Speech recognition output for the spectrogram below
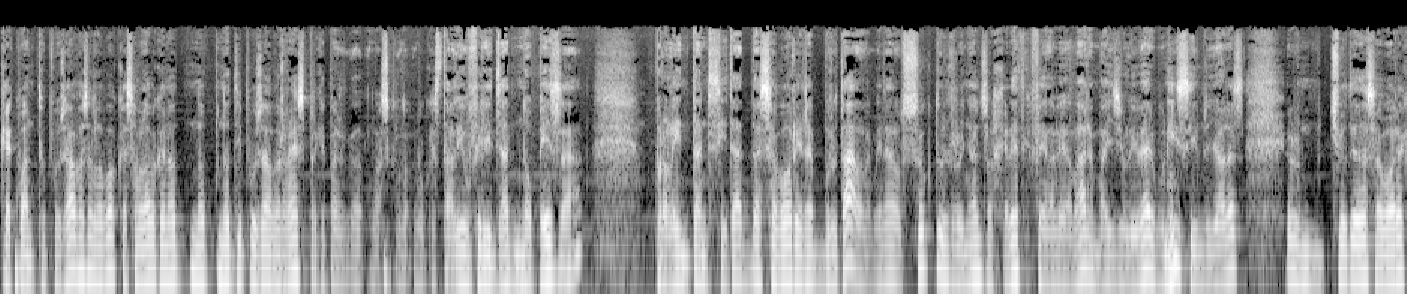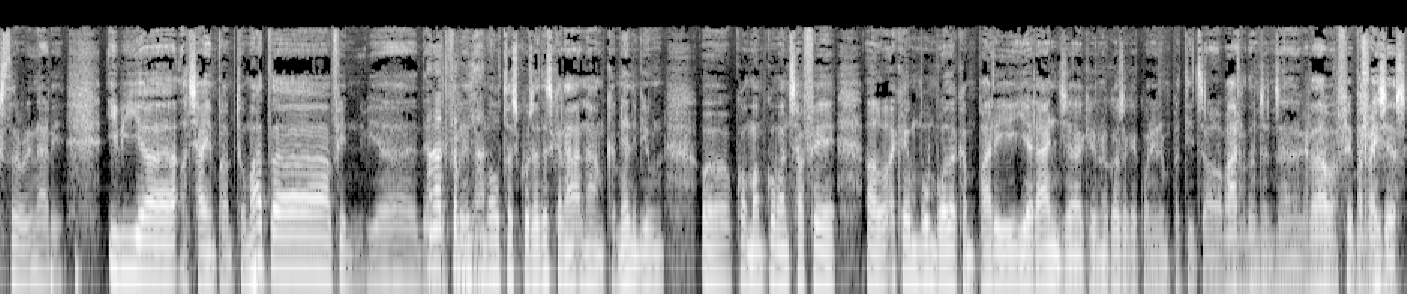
que quan t'ho posaves a la boca semblava que no, no, no t'hi posava res perquè per, les, el que està liofilitzat no pesa però la intensitat de sabor era brutal. Era el suc d'uns ronyons al Jerez que feia la meva mare, amb Baix Julivert, boníssims. Llavors era un xute de sabor extraordinari. Hi havia el xai amb pa amb tomata, en fi, hi havia diferents, moltes cosetes que anàvem canviant. Hi havia un, uh, quan vam començar a fer el, aquest bombó de Campari i aranja, que era una cosa que quan érem petits al bar doncs ens agradava fer barreges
